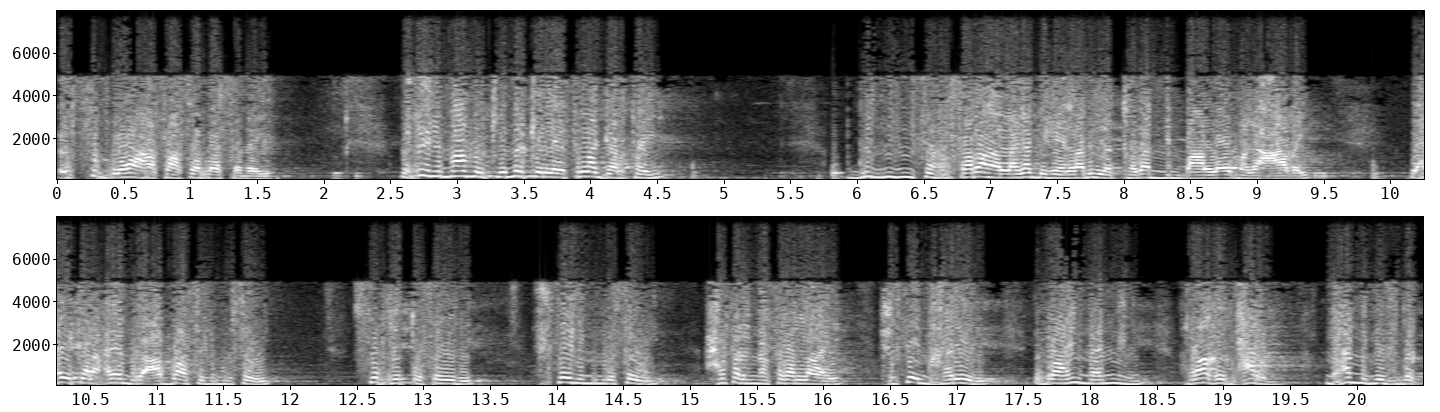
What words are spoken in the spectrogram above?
cusub loo aasaasoo loo sameeyo wuxuu yidhi maamulkii markii la isla gartay guddigiisa hosarana laga dhigay labiyo toban nin baa loo magacaabay. Waxay kala xayeen buri cabaas ilmuusawi subxi tufayli xusein ilmuusawi xasan nasrallaahi xuseen khaliili ibraahim amiin raaqib xarb maxamed isbak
